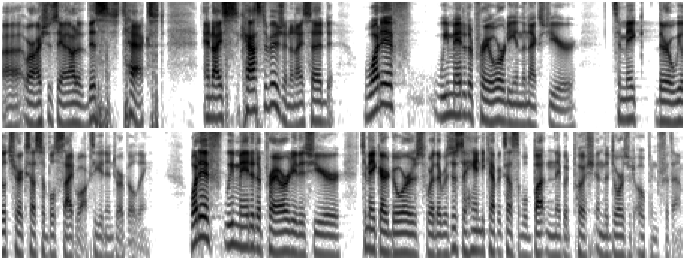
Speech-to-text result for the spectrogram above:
uh, or I should say, out of this text, and I cast a vision, and I said, What if we made it a priority in the next year to make there a wheelchair accessible sidewalk to get into our building? What if we made it a priority this year to make our doors where there was just a handicap accessible button they would push and the doors would open for them?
